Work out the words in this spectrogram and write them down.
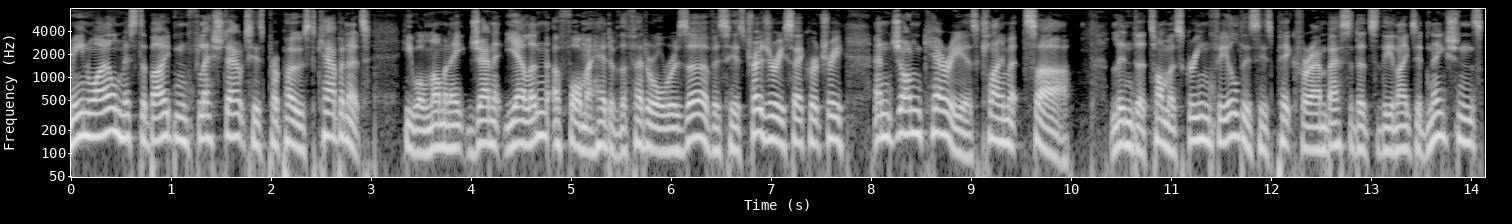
Meanwhile, Mr. Biden fleshed out his proposed cabinet. He will nominate Janet Yellen, a former head of the Federal Reserve, as his Treasury Secretary, and John Kerry as climate czar. Linda Thomas Greenfield is his pick for ambassador to the United Nations,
